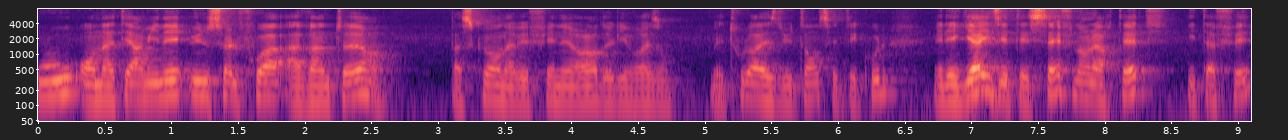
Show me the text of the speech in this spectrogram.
où on a terminé une seule fois à 20 heures parce qu'on avait fait une erreur de livraison. Mais tout le reste du temps, c'était cool. Mais les gars, ils étaient safe dans leur tête, ils fait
